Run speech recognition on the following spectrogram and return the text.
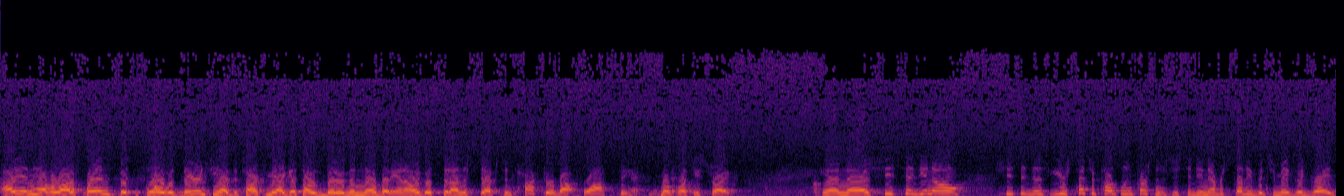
I didn't have a lot of friends, but Flo was there and she had to talk to me. I guess I was better than nobody. And I would go sit on the steps and talk to her about philosophy, smoke Lucky Strikes. And uh, she said, you know, she said, you're such a puzzling person. She said, you never study, but you make good grades.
